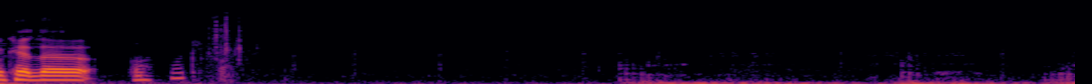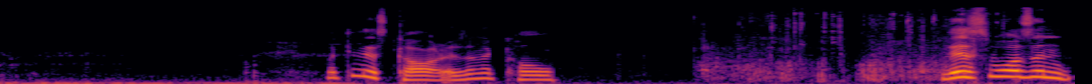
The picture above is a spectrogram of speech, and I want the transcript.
Okay, the... Oh, Look at this color, isn't it cool? This wasn't...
